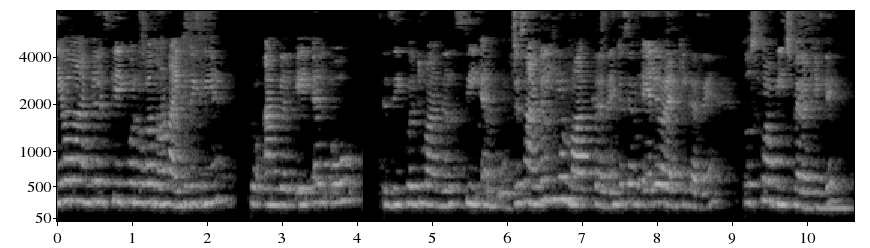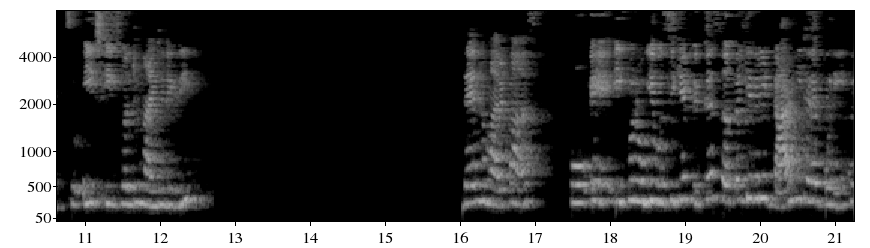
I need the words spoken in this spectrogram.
ये वाला एंगल इसके इक्वल होगा, दोनों 90 डिग्री है। तो angle A L O is equal to angle C M O जिस एंगल की हम बात कर रहे हैं, जैसे हम एल और एम की कर रहे हैं तो उसको आप बीच में रखेंगे। So each equal to 90 degree then हमारे पास ओ ए इक्वल होगी उसी के। बिकॉज़ सर्कल की अगर ये डायमीटर है पूरी तो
